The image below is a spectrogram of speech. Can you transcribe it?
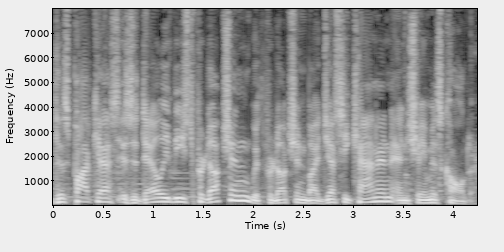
This podcast is a Daily Beast production with production by Jesse Cannon and Seamus Calder.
